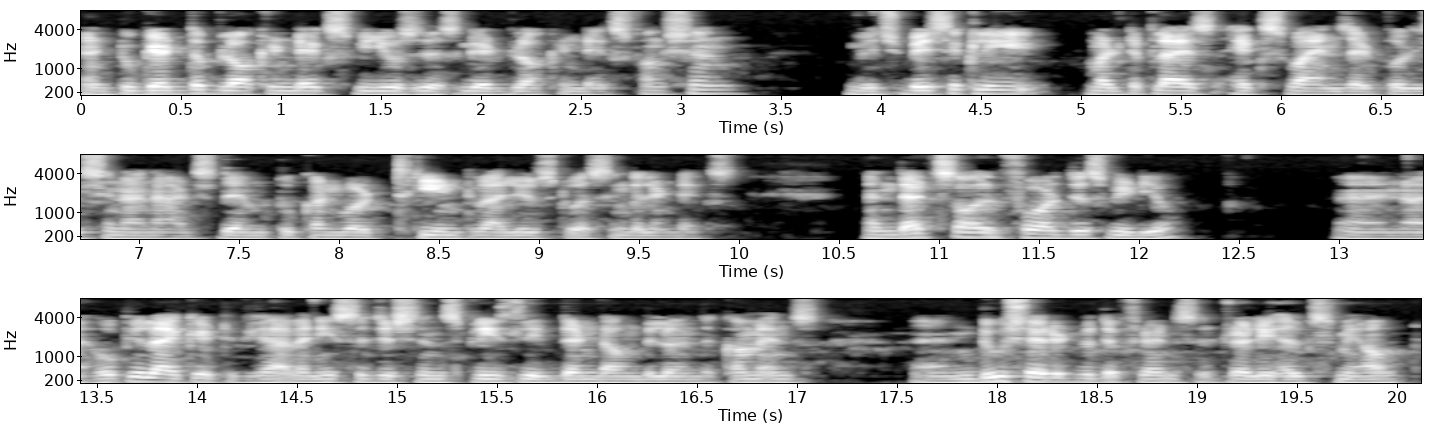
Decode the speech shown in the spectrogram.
And to get the block index we use this get block index function which basically multiplies x y and z position and adds them to convert three int values to a single index. And that's all for this video. And i hope you like it. If you have any suggestions please leave them down below in the comments. And do share it with your friends. It really helps me out.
